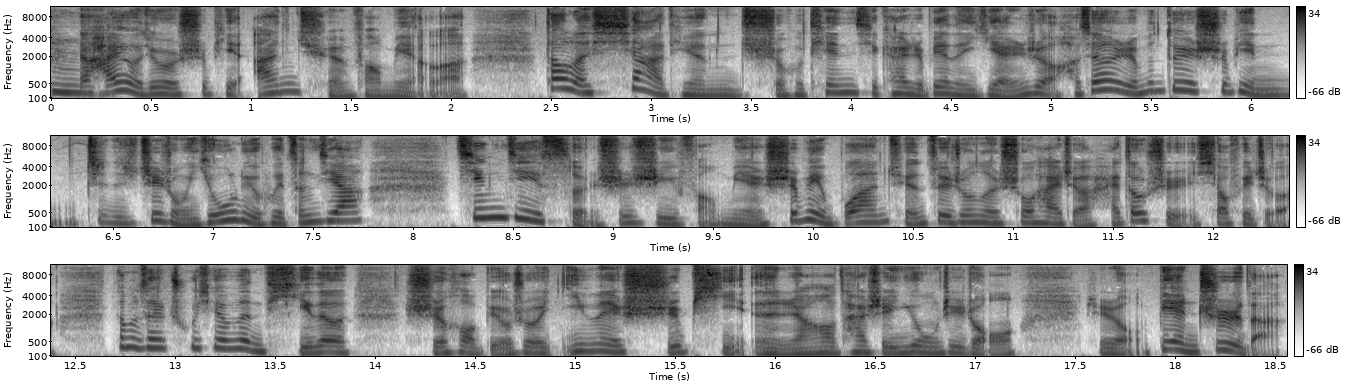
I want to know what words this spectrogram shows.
嗯那还有就是食品安全方面了。到了夏天时候，天气开始变得炎热，好像人们对食品这这种忧虑会增加，经济损失是一方面，食品不安全最终的受害者还都是消费者。那么在出现问题的时候，比如说因为食品，然后它是用这种这种变质的，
